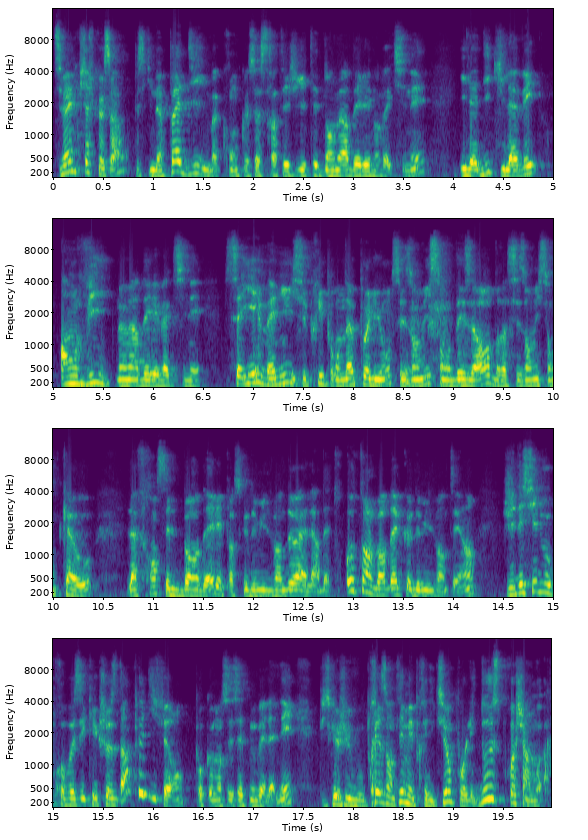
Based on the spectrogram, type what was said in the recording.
C'est même pire que ça, parce qu'il n'a pas dit, Macron, que sa stratégie était d'emmerder les non-vaccinés. Il a dit qu'il avait envie d'emmerder les vaccinés. Ça y est, Manu, il s'est pris pour Napoléon. Ses envies sont désordre, ses envies sont chaos. La France est le bordel, et parce que 2022 a l'air d'être autant le bordel que 2021, j'ai décidé de vous proposer quelque chose d'un peu différent pour commencer cette nouvelle année, puisque je vais vous présenter mes prédictions pour les 12 prochains mois.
